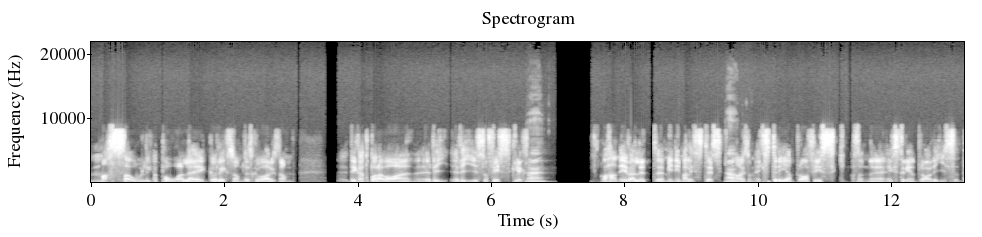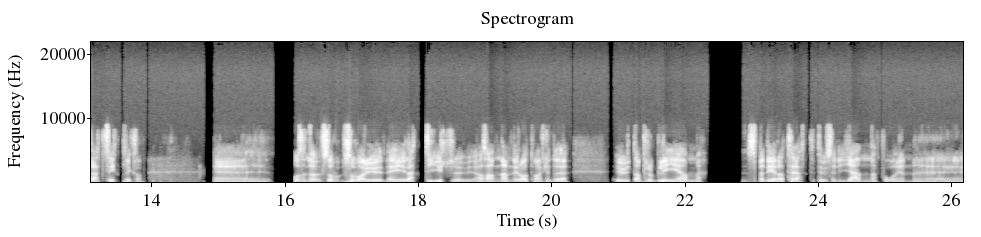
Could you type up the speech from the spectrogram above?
massa olika pålägg och liksom det ska vara liksom det kan inte bara vara en ri, ris och fisk liksom. Nej. Och han är väldigt minimalistisk. Ja. Han har liksom extremt bra fisk och sen extremt bra ris. That's it liksom. Eh, och sen så, så var det ju, det är ju rätt dyrt. Alltså han nämner ju då att man kunde utan problem spendera 30 000 igen på, en, eh,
